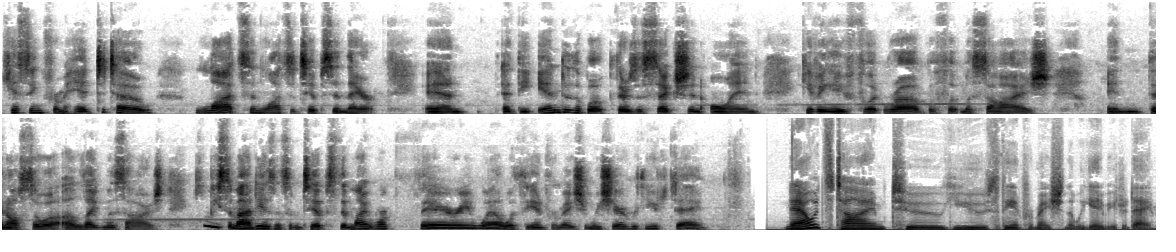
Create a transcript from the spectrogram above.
Kissing from Head to Toe. Lots and lots of tips in there. And at the end of the book, there's a section on giving a foot rub, a foot massage, and then also a, a leg massage. Give you some ideas and some tips that might work very well with the information we shared with you today. Now it's time to use the information that we gave you today.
